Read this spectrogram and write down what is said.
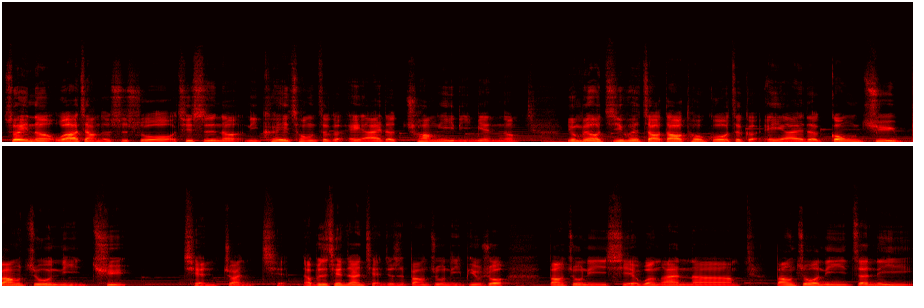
所以呢，我要讲的是说，其实呢，你可以从这个 AI 的创意里面呢，有没有机会找到透过这个 AI 的工具帮助你去钱赚钱，而不是钱赚钱，就是帮助你，比如说帮助你写文案呐、帮助你整理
